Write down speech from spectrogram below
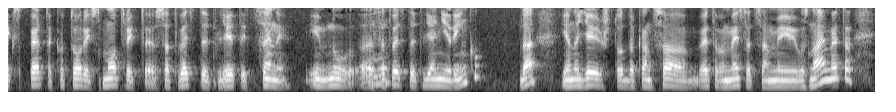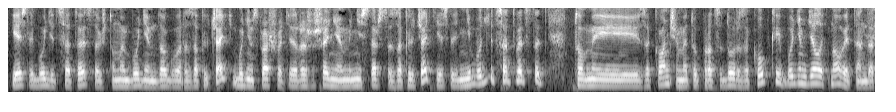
эксперта, который смотрит, э, соответствует ли этой цены, и, ну, угу. соответствуют ли они рынку, Да? Я надеюсь, что до конца этого месяца мы узнаем это. Если будет соответствовать, что мы будем договор заключать, будем спрашивать разрешение министерства заключать. Если не будет соответствовать, то мы закончим эту процедуру закупки и будем делать новый тендер.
